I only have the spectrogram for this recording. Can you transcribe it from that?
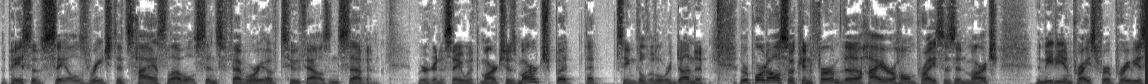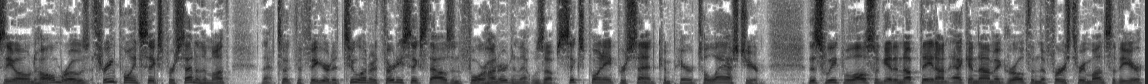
the pace of sales reached its highest level since February of 2007. We were going to say with March is March, but that seemed a little redundant. The report also confirmed the higher home prices in March. The median price for a previously owned home rose 3.6% in the month. That took the figure to 236,400 and that was up 6.8% compared to last year. This week we'll also get an update on economic growth in the first 3 months of the year.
